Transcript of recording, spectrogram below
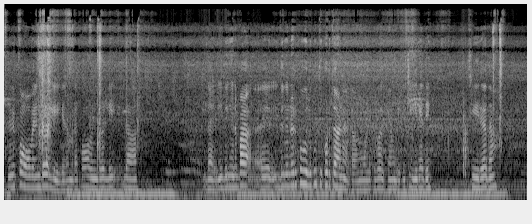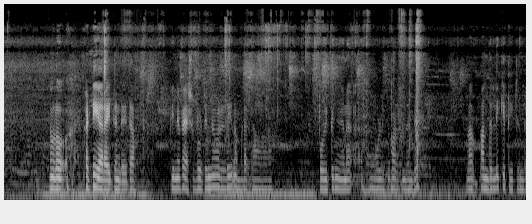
ഇങ്ങനെ കോവലിന്റെ വള്ളിയില്ലേ നമ്മുടെ കോവലിന്റെ വള്ളി ഇതാ ഇതാ ഇതിങ്ങനെ ഇതിങ്ങനെ ഒരു കോൽ കുത്തി കൊടുത്താണ് കേട്ടോ. മുകളിലേക്ക് പറിക്കാൻ വേണ്ടിയിട്ട്. ചീര അതെ ചീര അതാ നമ്മൾ കട്ട് ചെയ്യാറായിട്ടുണ്ട് കേട്ടോ. പിന്നെ ഫാഷൻ ഫ്രൂട്ടിന്റെ വള്ളി നമ്മുടെ പോയിട്ട് ഇങ്ങനെ മുകളിലേക്ക് പടർന്നുണ്ട് പന്തലിലേക്ക് എത്തിയിട്ടുണ്ട്.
